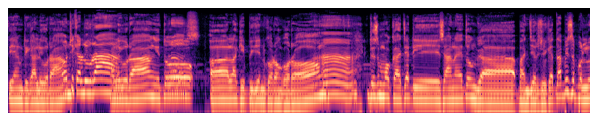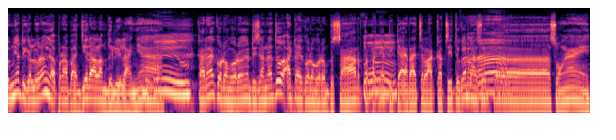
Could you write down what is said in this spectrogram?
Yang di Kaliurang. Oh, di Kaliurang. Kaliurang itu Terus? eh, lagi bikin gorong-gorong. Ah. Itu semoga aja di sana itu nggak banjir juga. Tapi tapi sebelumnya di Kelurahan nggak pernah banjir alhamdulillahnya. Karena gorong-gorongnya di sana tuh ada gorong-gorong besar, tepatnya di daerah Celakat situ kan langsung ke sungai.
